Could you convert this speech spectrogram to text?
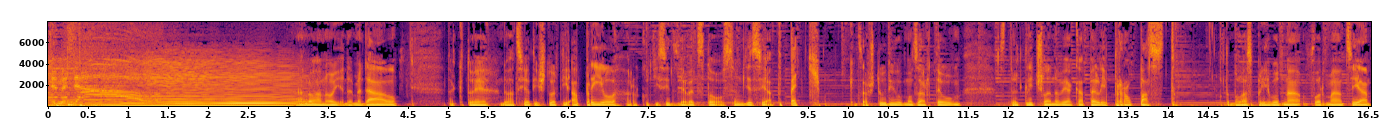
jedeme dál. Áno, áno, jedeme dál. Tak to je 24. apríl roku 1985, keď sa v štúdiu Mozarteum stretli členovia kapely Propast, To bola sprievodná formácia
